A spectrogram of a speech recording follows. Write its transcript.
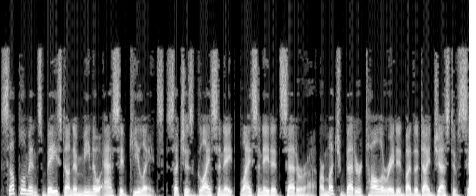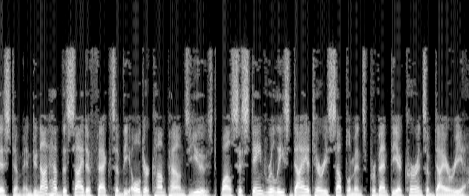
Supplements based on amino acid chelates such as glycinate, lysine etc. are much better tolerated by the digestive system and do not have the side effects of the older compounds used, while sustained-release dietary supplements prevent the occurrence of diarrhea.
